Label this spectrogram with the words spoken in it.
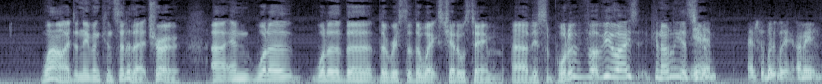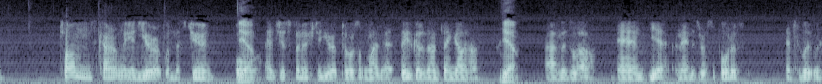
wow, I didn't even consider that. True. Uh, and what are what are the, the rest of the Wax Chattels team? Uh, they're supportive of you. I can only assume. Yeah, absolutely. I mean, Tom's currently in Europe with Miss June, or Yeah. has just finished a Europe tour or something like that. So he's got his own thing going on Yeah, um, as well. And yeah, Amanda's real supportive. Absolutely.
